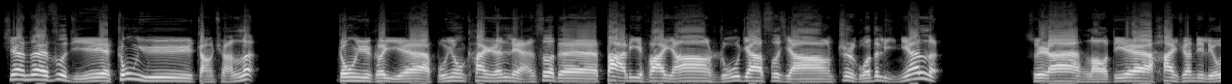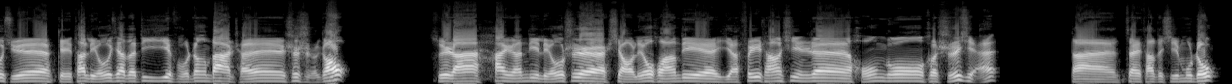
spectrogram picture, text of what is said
现在自己终于掌权了。终于可以不用看人脸色的大力发扬儒家思想治国的理念了。虽然老爹汉宣帝刘询给他留下的第一辅政大臣是史高，虽然汉元帝刘氏小刘皇帝也非常信任洪公和石显，但在他的心目中，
